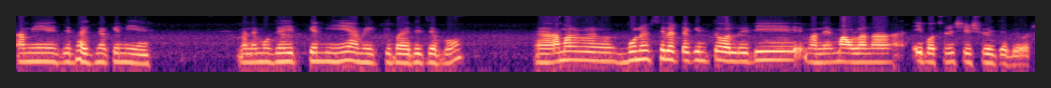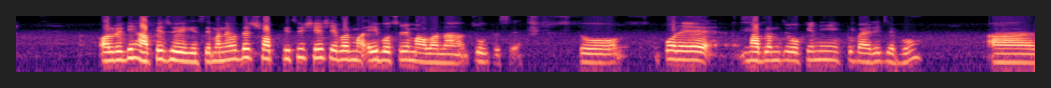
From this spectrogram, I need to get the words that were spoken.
আমি যে ভাইগনাকে নিয়ে মানে মুজাহিদকে নিয়ে আমি একটু বাইরে যাব। আমার বোনের ছেলেটা কিন্তু অলরেডি মানে মাওলানা এই বছরে শেষ হয়ে যাবে ওর। অলরেডি হাফেজ হয়ে গেছে মানে ওদের সব কিছুই শেষ, এবার এই বছরে মাওলানা চলতেছে। তো পরে ভাবলাম যে ওকে নিয়ে একটু বাইরে যাব। আর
